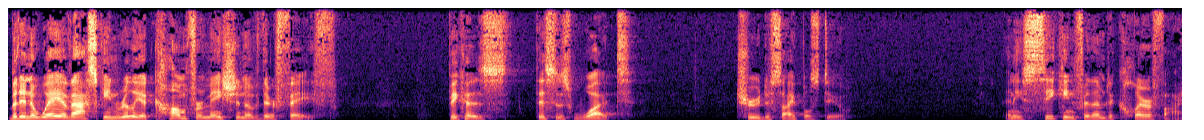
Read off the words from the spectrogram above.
but in a way of asking really a confirmation of their faith. Because this is what true disciples do. And he's seeking for them to clarify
